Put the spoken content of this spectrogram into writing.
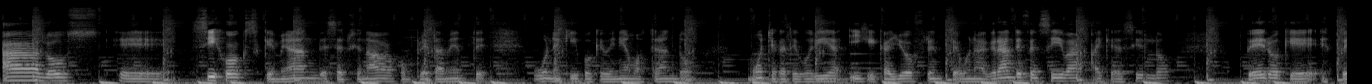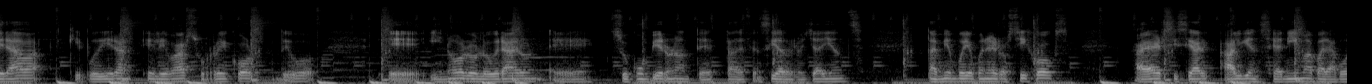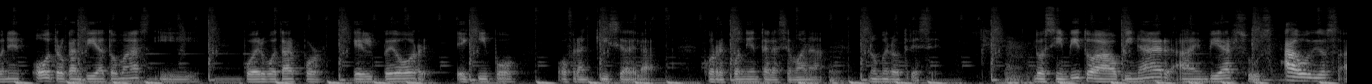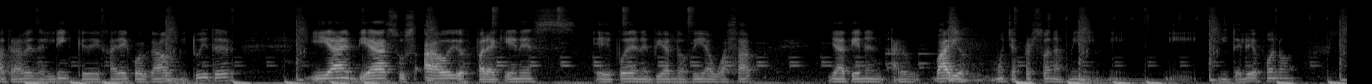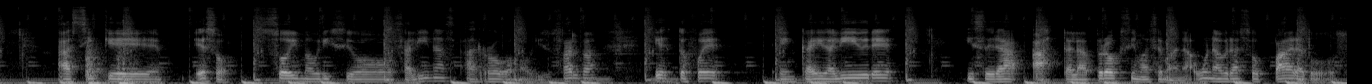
a los eh, Seahawks que me han decepcionado completamente, un equipo que venía mostrando mucha categoría y que cayó frente a una gran defensiva, hay que decirlo, pero que esperaba que pudieran elevar su récord de eh, y no lo lograron, eh, sucumbieron ante esta defensiva de los Giants. También voy a poner los Seahawks, a ver si alguien se anima para poner otro candidato más y poder votar por el peor equipo o franquicia de la correspondiente a la semana número 13. Los invito a opinar, a enviar sus audios a través del link que dejaré colgado en mi Twitter y a enviar sus audios para quienes eh, pueden enviarlos vía WhatsApp. Ya tienen varios, muchas personas mi, mi, teléfono. Así que eso, soy Mauricio Salinas, arroba Mauricio Salva. Esto fue en caída libre y será hasta la próxima semana. Un abrazo para todos.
